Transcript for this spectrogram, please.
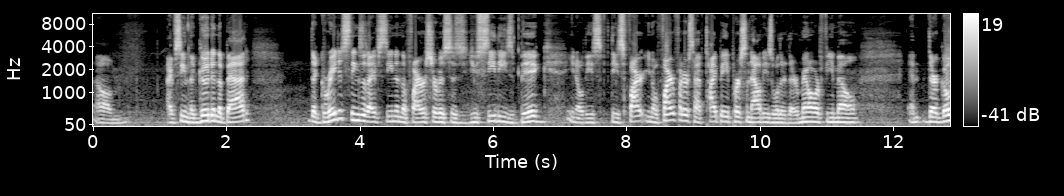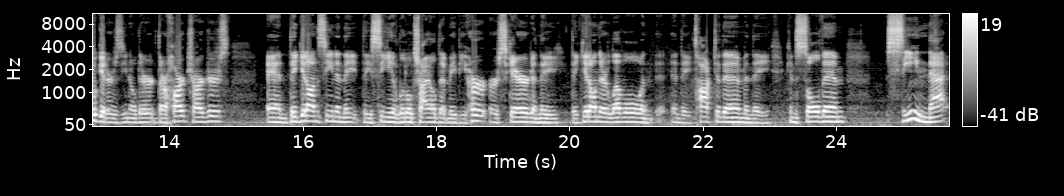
Um, I've seen the good and the bad. The greatest things that I've seen in the fire service is you see these big, you know, these these fire, you know, firefighters have type A personalities, whether they're male or female, and they're go getters. You know, they're they're hard chargers, and they get on scene and they they see a little child that may be hurt or scared, and they they get on their level and and they talk to them and they console them. Seeing that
